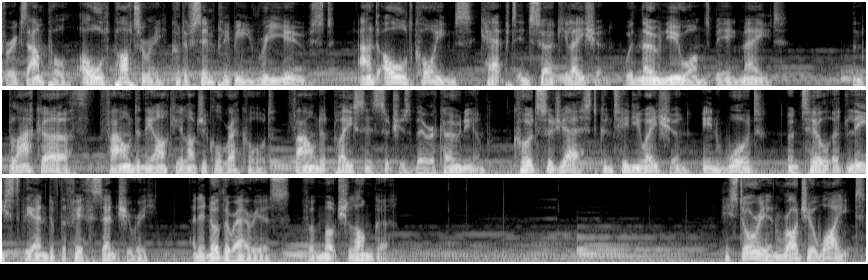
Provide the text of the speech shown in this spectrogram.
For example, old pottery could have simply been reused, and old coins kept in circulation with no new ones being made. And black earth found in the archaeological record, found at places such as Viriconium, could suggest continuation in wood until at least the end of the 5th century, and in other areas for much longer. Historian Roger White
